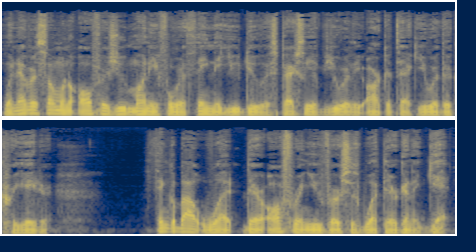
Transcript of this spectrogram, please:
Whenever someone offers you money for a thing that you do, especially if you are the architect, you are the creator, think about what they're offering you versus what they're going to get.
